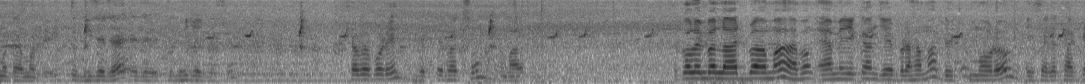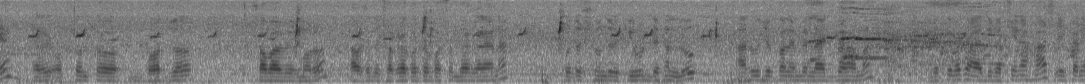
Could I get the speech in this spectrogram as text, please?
মোটামুটি একটু ভিজে যায়, এই যে একটু ভিজে গেছে। সর্বোপরি দেখতে পাচ্ছেন আমার কলম্বিয়া লাইট ব্রাহ্মা এবং আমেরিকান যে ব্রাহ্মা, দুইটা মোড়ল এই সাইডে থাকে। অত্যন্ত ভদ্র স্বভাবের মোড়ল কারোর সাথে ঝগড়া করতে পছন্দ করে না। কত সুন্দর কিউট দেখেন লুক আর যে কলম্বিয়া লাইট ব্রাহ্মা দেখতে পাচ্ছেন, আর দুটো চীনা হাঁস, এখানে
